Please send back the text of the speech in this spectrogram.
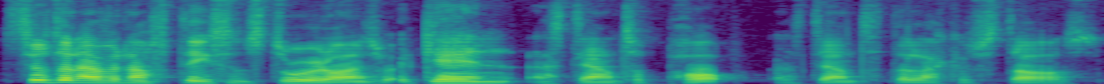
Still don't have enough decent storylines, but again, that's down to pop. That's down to the lack of stars.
